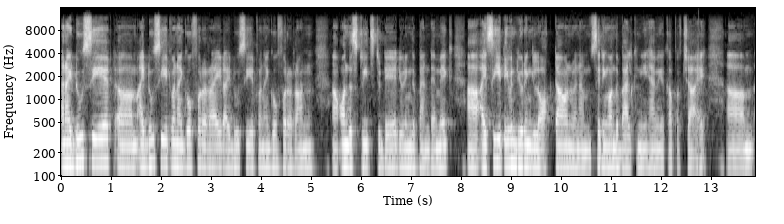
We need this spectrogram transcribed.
and i do see it um, i do see it when i go for a ride. I do see it when i go for a run uh, on the streets today during the pandemic. Uh, i see it even during lockdown when i'm sitting on the balcony having a cup of chai. Um,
